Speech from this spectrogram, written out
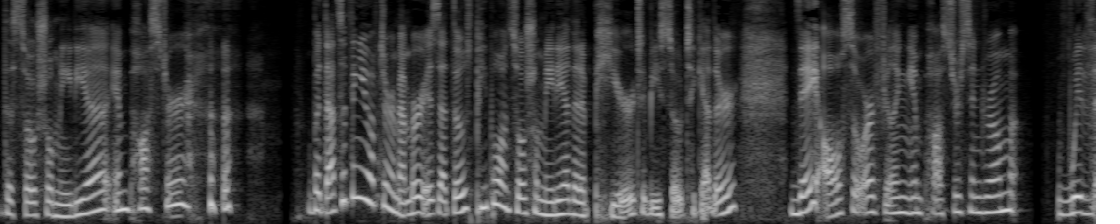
the social media imposter. but that's the thing you have to remember is that those people on social media that appear to be so together, they also are feeling imposter syndrome with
